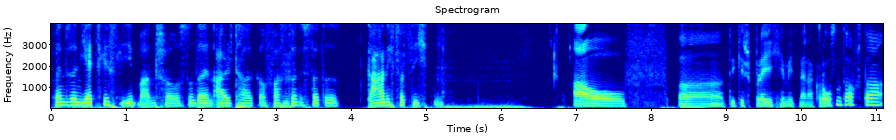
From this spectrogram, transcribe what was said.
Wenn du dein jetziges Leben anschaust und deinen Alltag, auf was mhm. könntest du da gar nicht verzichten? Auf äh, die Gespräche mit meiner großen Tochter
